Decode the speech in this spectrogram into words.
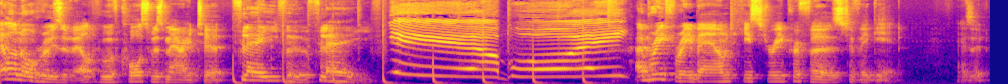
Eleanor Roosevelt, who of course was married to Flavor Flav. Yeah, boy! A brief rebound, history prefers to forget. As it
